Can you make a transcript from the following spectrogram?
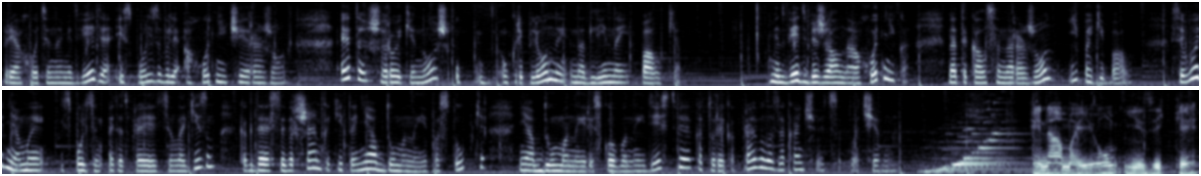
При охоте на медведя использовали охотничий рожон. Это широкий нож, укрепленный на длинной палке. Медведь бежал на охотника, натыкался на рожон и погибал. Сегодня мы используем этот фразеологизм, когда совершаем какие-то необдуманные поступки, необдуманные рискованные действия, которые, как правило, заканчиваются плачевно. И на моем языке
